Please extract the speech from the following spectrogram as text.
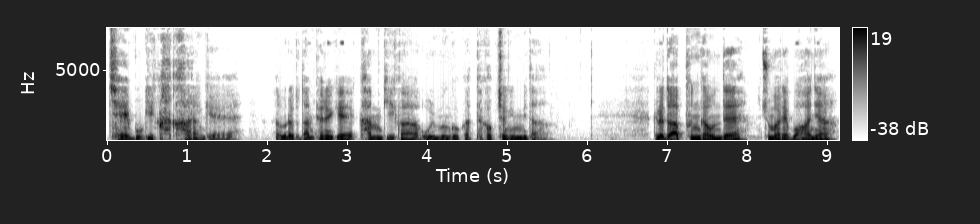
제 목이 칼칼한 게 아무래도 남편에게 감기가 옮은 것 같아 걱정입니다. 그래도 아픈 가운데 주말에 뭐 하냐,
